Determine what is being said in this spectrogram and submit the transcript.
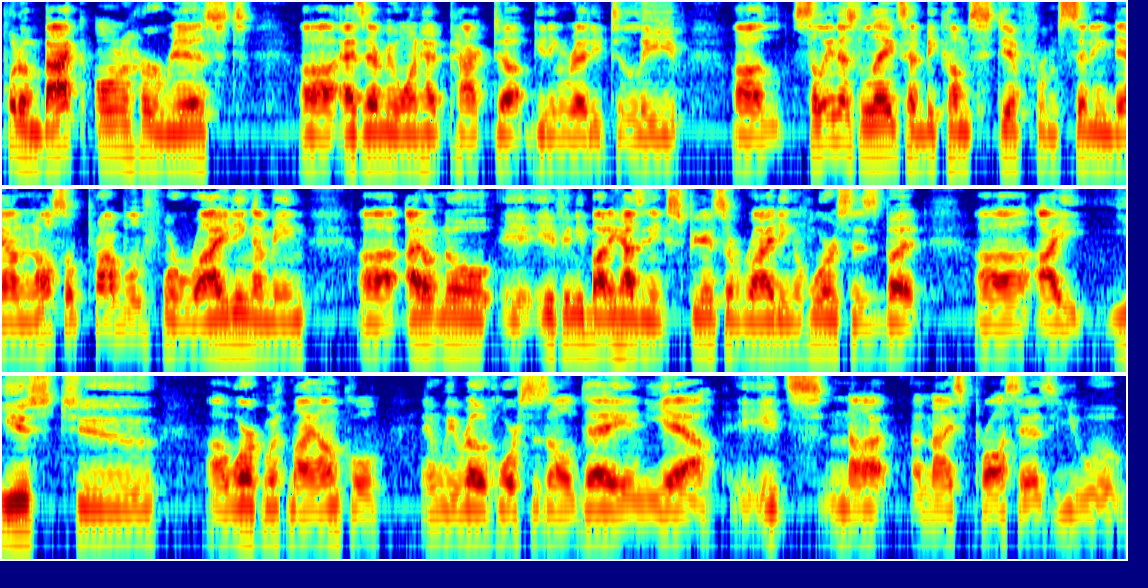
put them back on her wrist, uh, as everyone had packed up, getting ready to leave. Uh, Celaena's legs had become stiff from sitting down, and also probably for riding. I mean, uh, I don't know if anybody has any experience of riding horses, but I used to work with my uncle, and we rode horses all day. And yeah, it's not a nice process. You will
